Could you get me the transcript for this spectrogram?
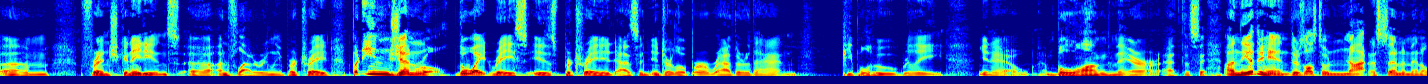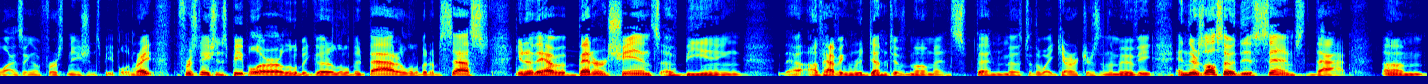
um, French Canadians uh, unflatteringly portrayed, but in general, the white race is portrayed as an interloper rather than people who really you know belong there at the on the other hand there's also not a sentimentalizing of first nations people right? The first nations people are a little bit good a little bit bad a little bit obsessed. You know they have a better chance of being uh, of having redemptive moments than most of the white characters in the movie. And there's also this sense that um,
